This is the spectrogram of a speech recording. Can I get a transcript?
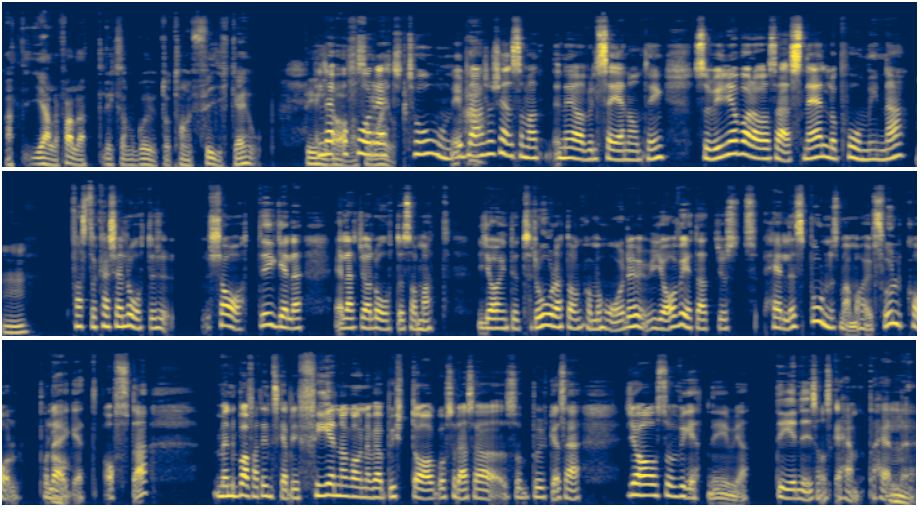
Att i alla fall att liksom gå ut och ta en fika ihop. Eller att få rätt ton. Ibland så känns det som att när jag vill säga någonting så vill jag bara vara så här snäll och påminna. Mm. Fast då kanske jag låter tjatig eller, eller att jag låter som att jag inte tror att de kommer ihåg det. Jag vet att just Helles bonusmamma har ju full koll på Ja. läget ofta. Men bara för att det inte ska bli fel någon gång när vi har bytt dag och sådär så, jag- så brukar jag säga ja och så vet ni ju att det är ni som ska hämta Helle. Mm,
